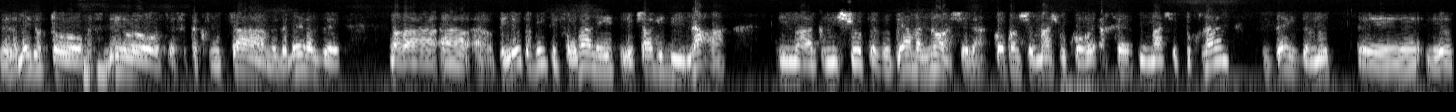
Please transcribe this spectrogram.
מלמד אותו, מסביר לו, אוסף את הקבוצה, מדבר על זה. כלומר, הפעילות הבלתי פורמלית, אפשר להגיד, היא נעה עם הגמישות הזאת, זה המנוע שלה. כל פעם שמשהו קורה אחרת ממה שתוכנן, זה הזדמנות אה, להיות.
